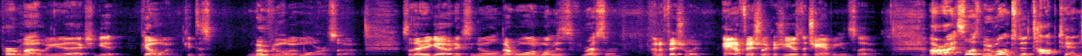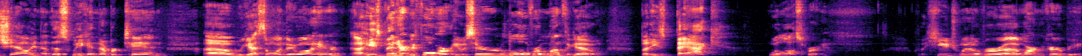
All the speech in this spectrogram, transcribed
per month. We need to actually get going, get this moving a little bit more. So, so there you go, Nixon Newell, number one women's wrestler unofficially and officially because she is the champion. So, all right, so let's move on to the top 10, shall we? Now, this week at number 10, uh, we got someone new on here. Uh, he's been here before. He was here a little over a month ago, but he's back. Will Ospreay. With a huge win over uh, Martin Kirby,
